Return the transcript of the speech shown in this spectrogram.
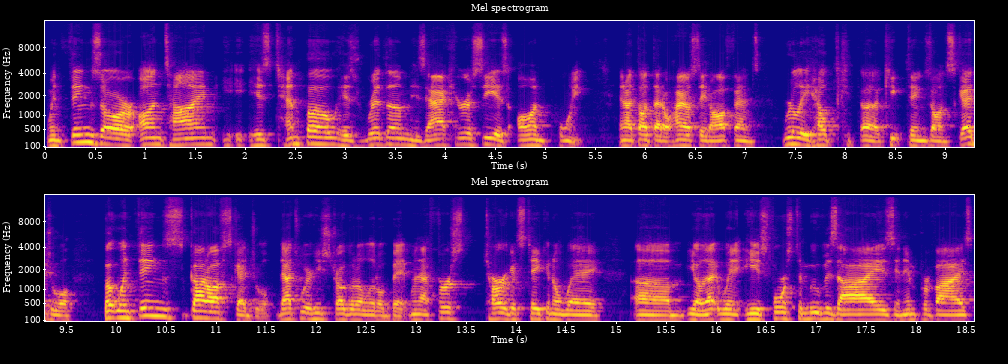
when things are on time, his tempo, his rhythm, his accuracy is on point. And I thought that Ohio State offense really helped uh, keep things on schedule. But when things got off schedule, that's where he struggled a little bit. When that first target's taken away, um, you know, that when he's forced to move his eyes and improvise,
